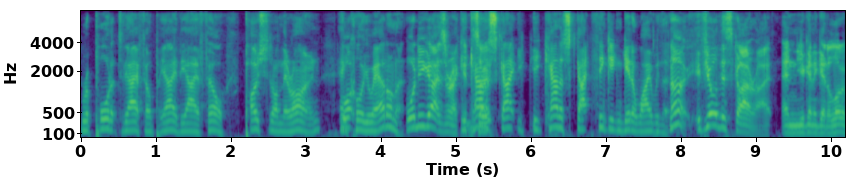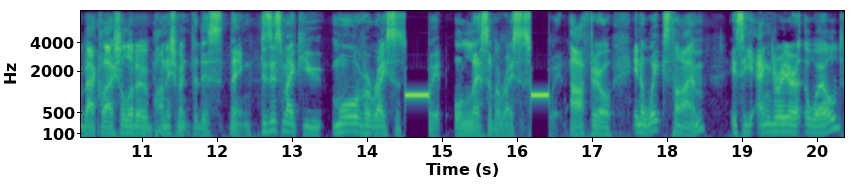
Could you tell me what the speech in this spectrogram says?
report it to the AFLPA, the AFL, post it on their own, and What- call you out on it. What do you guys reckon? You can't So- escape. You, you can't escape. Think you can get away with it. no, if you're this guy, right, and you're going to get a lot of backlash, a lot of punishment for this thing, does this make you more of a racist wit or less of a racist wit? After all in a week's time, is he angrier at the world,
